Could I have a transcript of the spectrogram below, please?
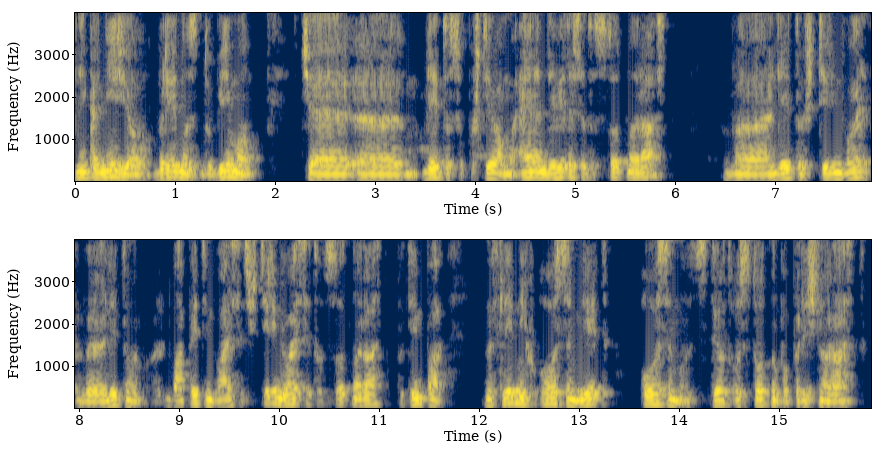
nekaj nižjo vrednost dobimo, če uh, letos upoštevamo 91-odstotno rast, v letu, 24, v letu 2025 24-odstotno rast, potem pa naslednjih 8 let 8-odstotno poprečno rast.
